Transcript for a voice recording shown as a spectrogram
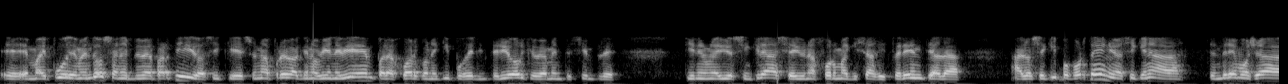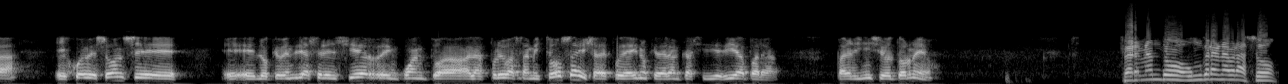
eh, Maipú de Mendoza en el primer partido, así que es una prueba que nos viene bien para jugar con equipos del interior que obviamente siempre tienen una idiosincrasia y una forma quizás diferente a, la, a los equipos porteños, así que nada, tendremos ya el jueves 11 eh, eh, lo que vendría a ser el cierre en cuanto a las pruebas amistosas y ya después de ahí nos quedarán casi 10 días para, para el inicio del torneo. Fernando, un gran abrazo.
